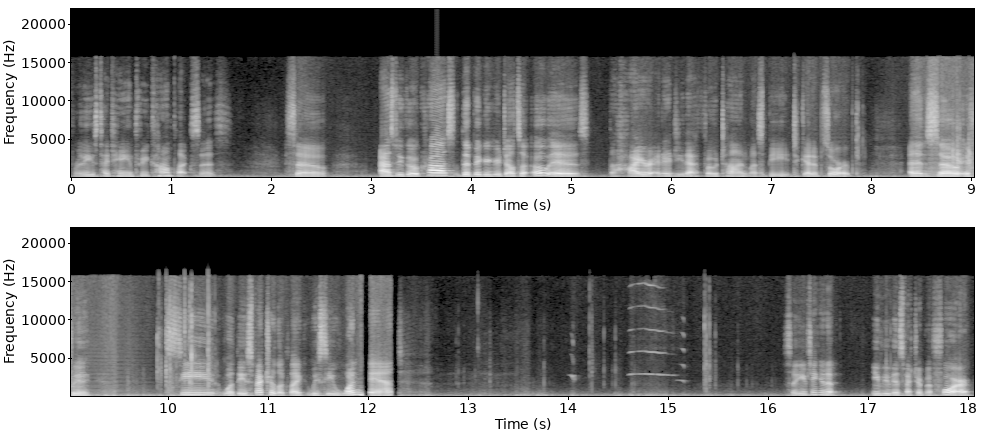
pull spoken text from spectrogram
for these titanium-3 complexes. So as we go across, the bigger your delta O is, the higher energy that photon must be to get absorbed. And so if we see what these spectra look like, we see one band. So you've taken a UV spectra before.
